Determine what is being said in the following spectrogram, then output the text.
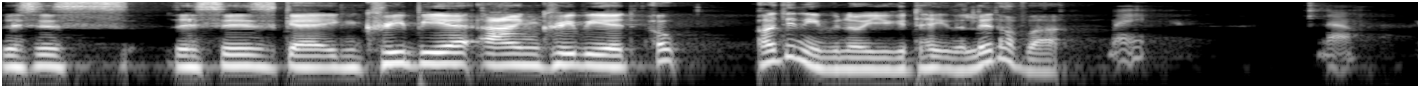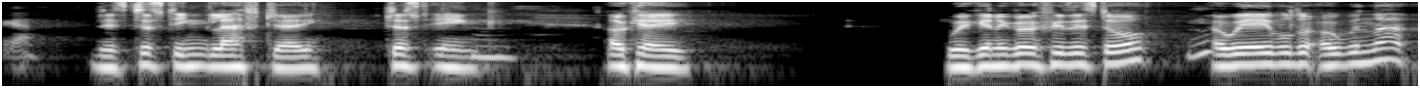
This is this is getting creepier and creepier. Oh, I didn't even know you could take the lid off that. Right. No. Yeah. There's just ink left, Jay. Just ink. Okay. We're gonna go through this door. Are we able to open that?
